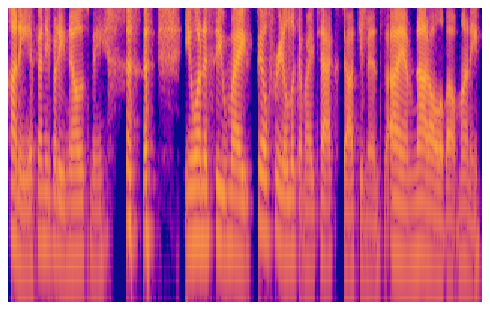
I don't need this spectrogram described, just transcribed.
honey, if anybody knows me, you want to see my. Feel free to look at my tax documents. I am not all about money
